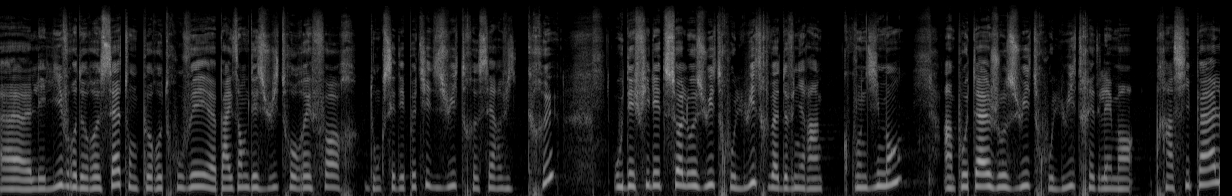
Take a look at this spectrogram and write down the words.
euh, les livres de recettes, on peut retrouver euh, par exemple des huîtres au réfort. Donc c'est des petites huîtres servies crues ou des filets de sol aux huîtres où l'huître va devenir un condiment, un potage aux huîtres où l'huître est l'élément principal,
